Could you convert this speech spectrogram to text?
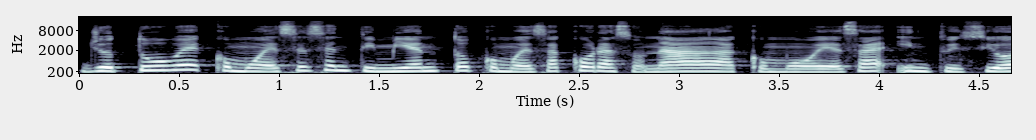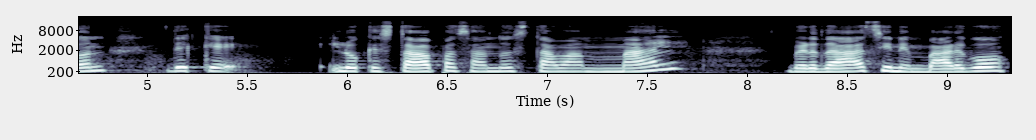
yo tuve como ese sentimiento, como esa corazonada, como esa intuición de que lo que estaba pasando estaba mal, ¿verdad? Sin embargo,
